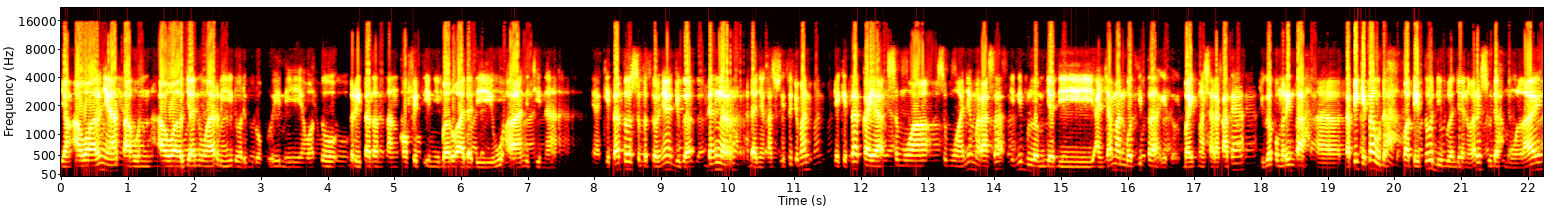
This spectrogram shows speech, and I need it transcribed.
yang awalnya tahun awal Januari 2020 ini, ya waktu berita tentang COVID ini baru ada di Wuhan, di Cina, ya kita tuh sebetulnya juga dengar adanya kasus itu, cuman ya kita kayak semua semuanya merasa ini belum jadi ancaman buat kita gitu, baik masyarakatnya juga pemerintah. Uh, tapi kita udah waktu itu di bulan Januari sudah mulai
